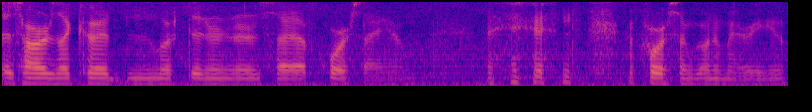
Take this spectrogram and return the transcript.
as hard as I could and looked at her and said, Of course I am. of course I'm going to marry you.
